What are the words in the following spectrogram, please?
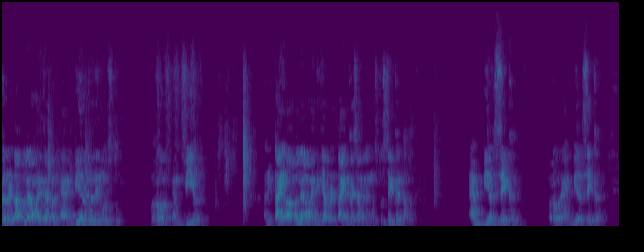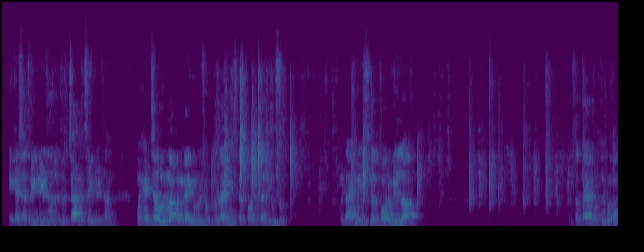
करंट आपल्याला माहिती आहे आपण अँपियरमध्ये मोजतो. बरोबर? अँपियर आणि टाइम आपल्याला माहिती आहे की आपण टाइम कशामध्ये मोजतो? सेकंदामध्ये. Ampere second. बरोबर? Ampere second. हे कशाचं युनिट झालं? तर चार्जचं युनिट झालं. मग ह्याच्यावरून आपण काय करू शकतो? डायमेन्शनल फॉर्म्युला लिहू शकतो. डायमेन्शनल फॉर्म्युला कसा तयार होतोय बघा?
